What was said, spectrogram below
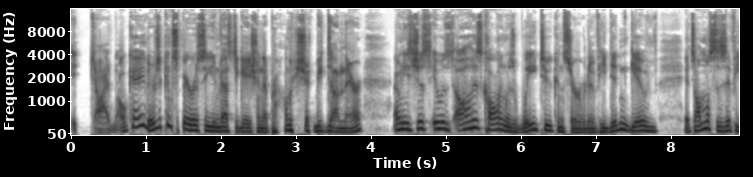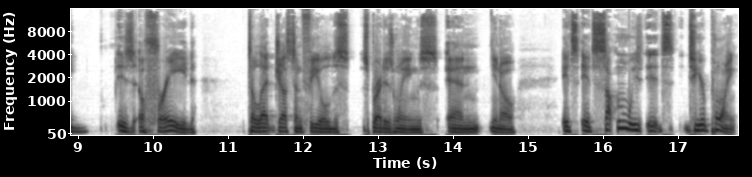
it, okay, there's a conspiracy investigation that probably should be done there. I mean, he's just, it was all his calling was way too conservative. He didn't give, it's almost as if he is afraid to let Justin Fields spread his wings. And, you know, it's, it's something we, it's to your point,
